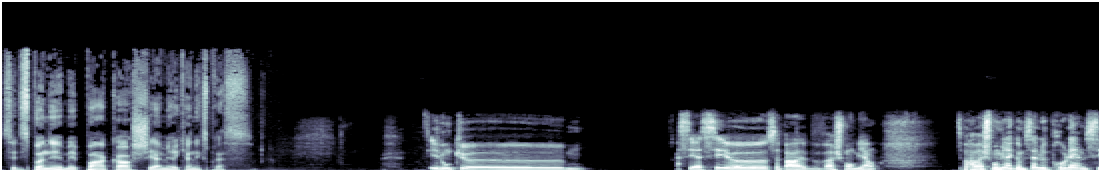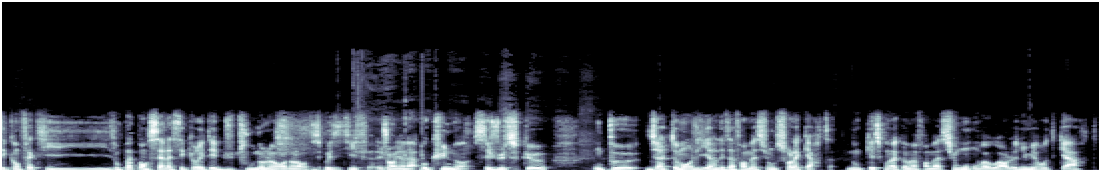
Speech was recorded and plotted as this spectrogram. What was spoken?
c'est disponible, mais pas encore chez American Express. Et donc, c'est assez, euh, ça paraît vachement bien. Ça paraît vachement bien comme ça. Le problème, c'est qu'en fait, ils n'ont pas pensé à la sécurité du tout dans leur, dans leur dispositif. Genre, il n'y en a aucune. C'est juste que on peut directement lire les informations sur la carte. Donc, qu'est-ce qu'on a comme information? On va voir le numéro de carte,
